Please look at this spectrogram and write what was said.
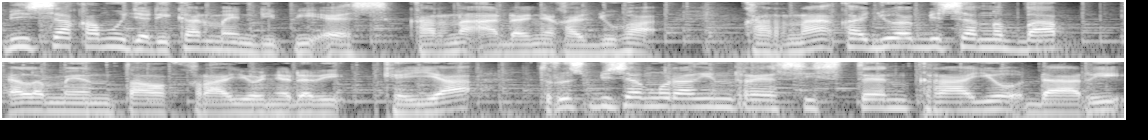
bisa kamu jadikan main DPS karena adanya Kajuha. Karena Kajuha bisa ngebab elemental Cryo-nya dari Keiya, terus bisa ngurangin resisten Cryo dari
